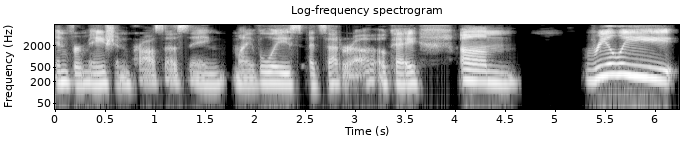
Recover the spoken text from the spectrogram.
information processing, my voice, etc. Okay, um, really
